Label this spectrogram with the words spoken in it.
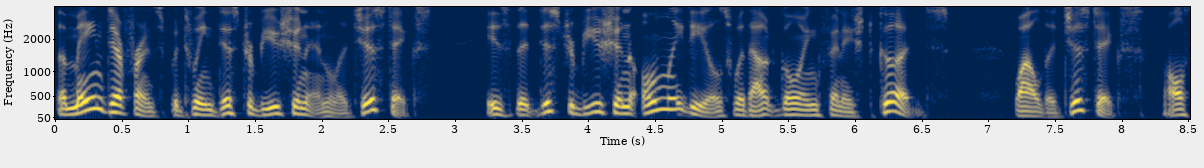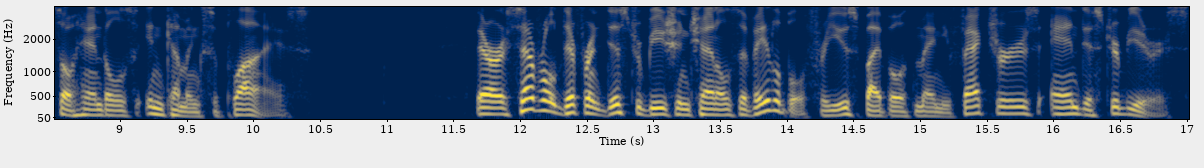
The main difference between distribution and logistics is that distribution only deals with outgoing finished goods, while logistics also handles incoming supplies. There are several different distribution channels available for use by both manufacturers and distributors.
